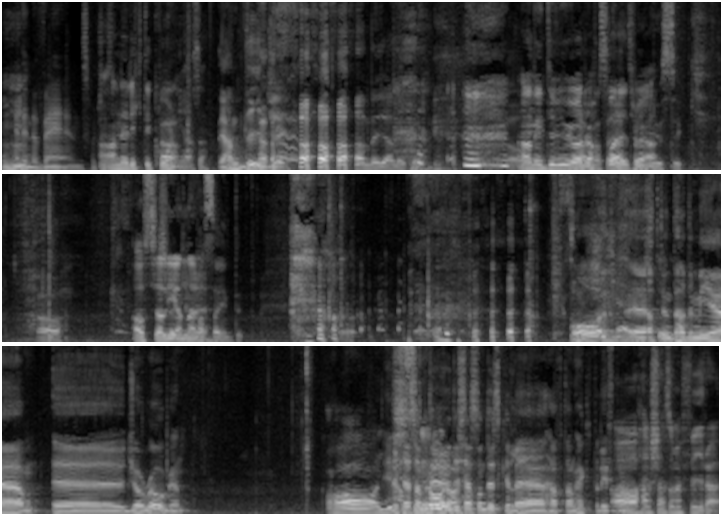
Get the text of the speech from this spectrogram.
and then the Vans, which is Han är riktigt corny alltså. Är han DJ? han är jävligt cool. Han intervjuar Han har så här rappare tror jag. Music. Ja. Australienare. försöker Passa in typ. Och eh, att du inte hade med eh, Joe Rogan. Det just känns, som det. du, det känns som du skulle haft han högt på listan. Ja, han känns som en fyra.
